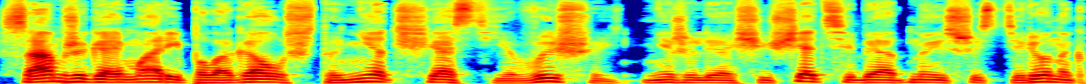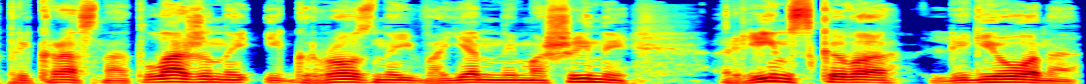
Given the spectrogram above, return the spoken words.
Сам же Гаймарий полагал, что нет счастья выше, нежели ощущать себя одной из шестеренок прекрасно отлаженной и грозной военной машины, римского легиона.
